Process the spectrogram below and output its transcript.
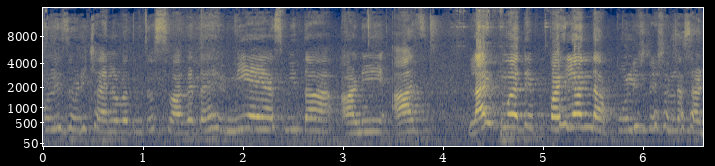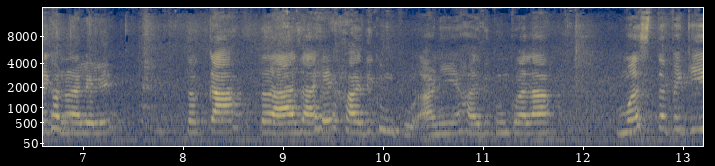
पोलीस जोडी चॅनलवर तुमचं स्वागत आहे. मी आहे अस्मिता आणि आज लाईफमध्ये पहिल्यांदा पोलीस स्टेशनला साडी घालून आलेली. तर का? तर आज आहे हळदी कुंकू आणि हळदी कुंकवाला मस्तपैकी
